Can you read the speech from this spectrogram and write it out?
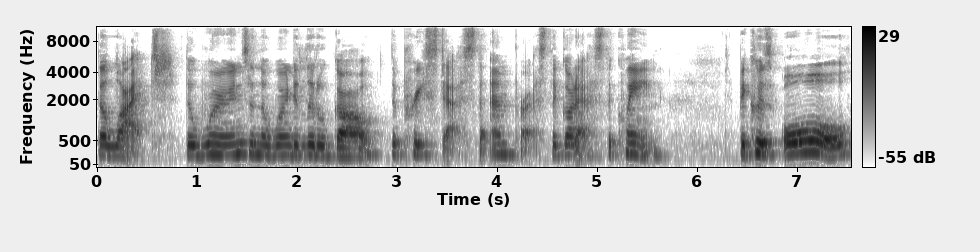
the light, the wounds and the wounded little girl, the priestess, the empress, the goddess, the queen. Because all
